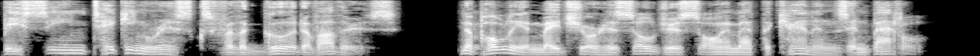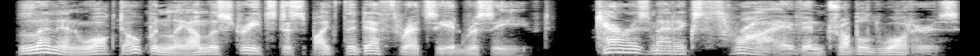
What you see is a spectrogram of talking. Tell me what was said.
Be seen taking risks for the good of others. Napoleon made sure his soldiers saw him at the cannons in battle. Lenin walked openly on the streets despite the death threats he had received. Charismatics thrive in troubled waters.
